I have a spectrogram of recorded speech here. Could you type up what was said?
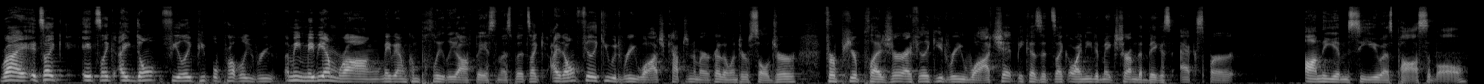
Right. It's like it's like I don't feel like people probably re I mean, maybe I'm wrong, maybe I'm completely off base on this, but it's like I don't feel like you would rewatch Captain America the Winter Soldier for pure pleasure. I feel like you'd rewatch it because it's like, oh, I need to make sure I'm the biggest expert on the MCU as possible.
